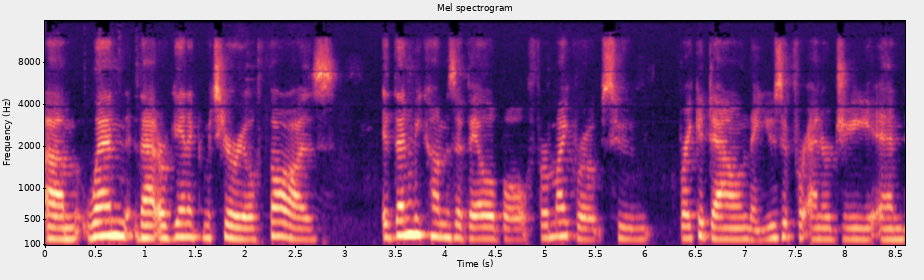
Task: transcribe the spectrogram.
Um, when that organic material thaws, it then becomes available for microbes who break it down, they use it for energy, and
